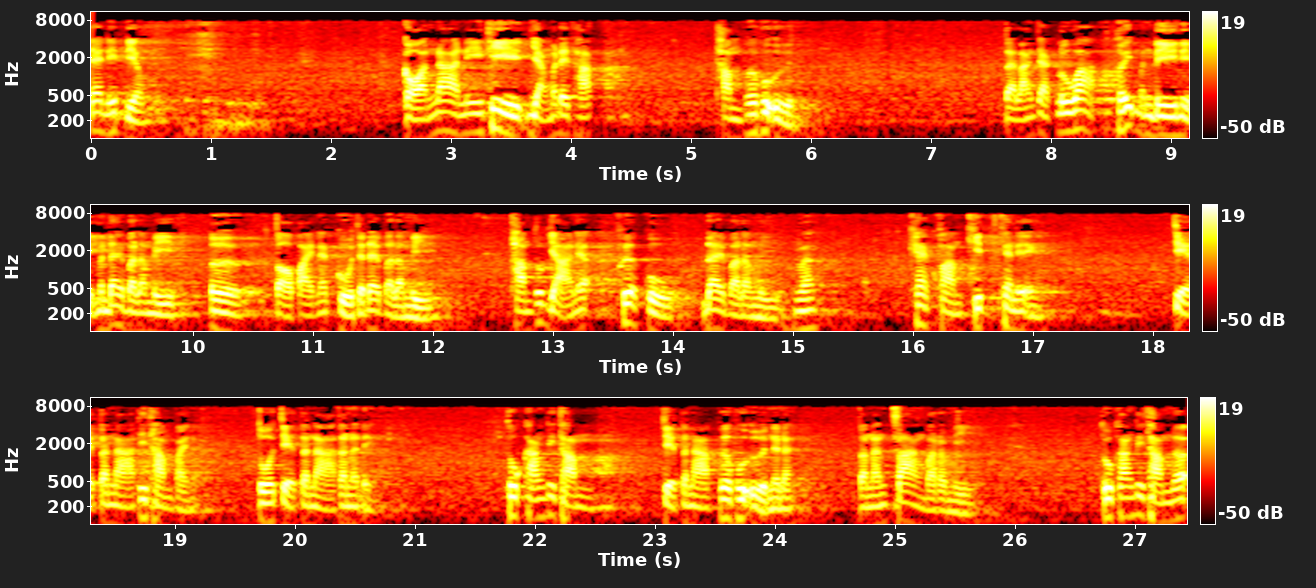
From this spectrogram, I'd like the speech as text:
ได้นิดเดียว ก่อนหน้านี้ที่ยังไม่ได้ทักทำเพื่อผู้อื่น แต่หลังจากรู้ว่าเฮ้ยมันดีนี่มันได้บารมี เออ ต่อไปนะกูจะได้บารมีทำทุกอย่างเนี่ย เพื่อกูได้บารมีนะแค่ความคิดแค่นี้เอง เจตนาที่ทำไปนะตัวเจตนาเท่านั้นเอง ทุกครั้งที่ทำเจตนาเพื่อผู้อื่นเนี่ยนะตอนนั้นสร้างบารมี ทุกครั้งที่ทำแล้ว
